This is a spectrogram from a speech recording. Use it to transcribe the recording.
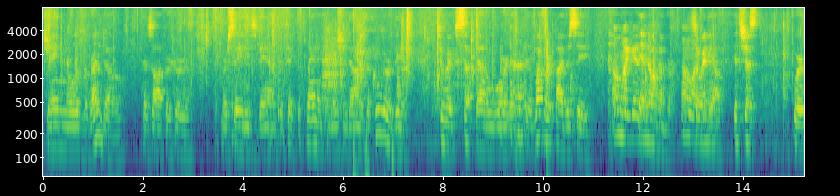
Jane Noel Lorendo has offered her Mercedes van to take the planning commission down to the cooler beer to accept that award at Wentworth by the Sea oh my goodness. in. November. Oh my So anyhow, it's just, we're,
